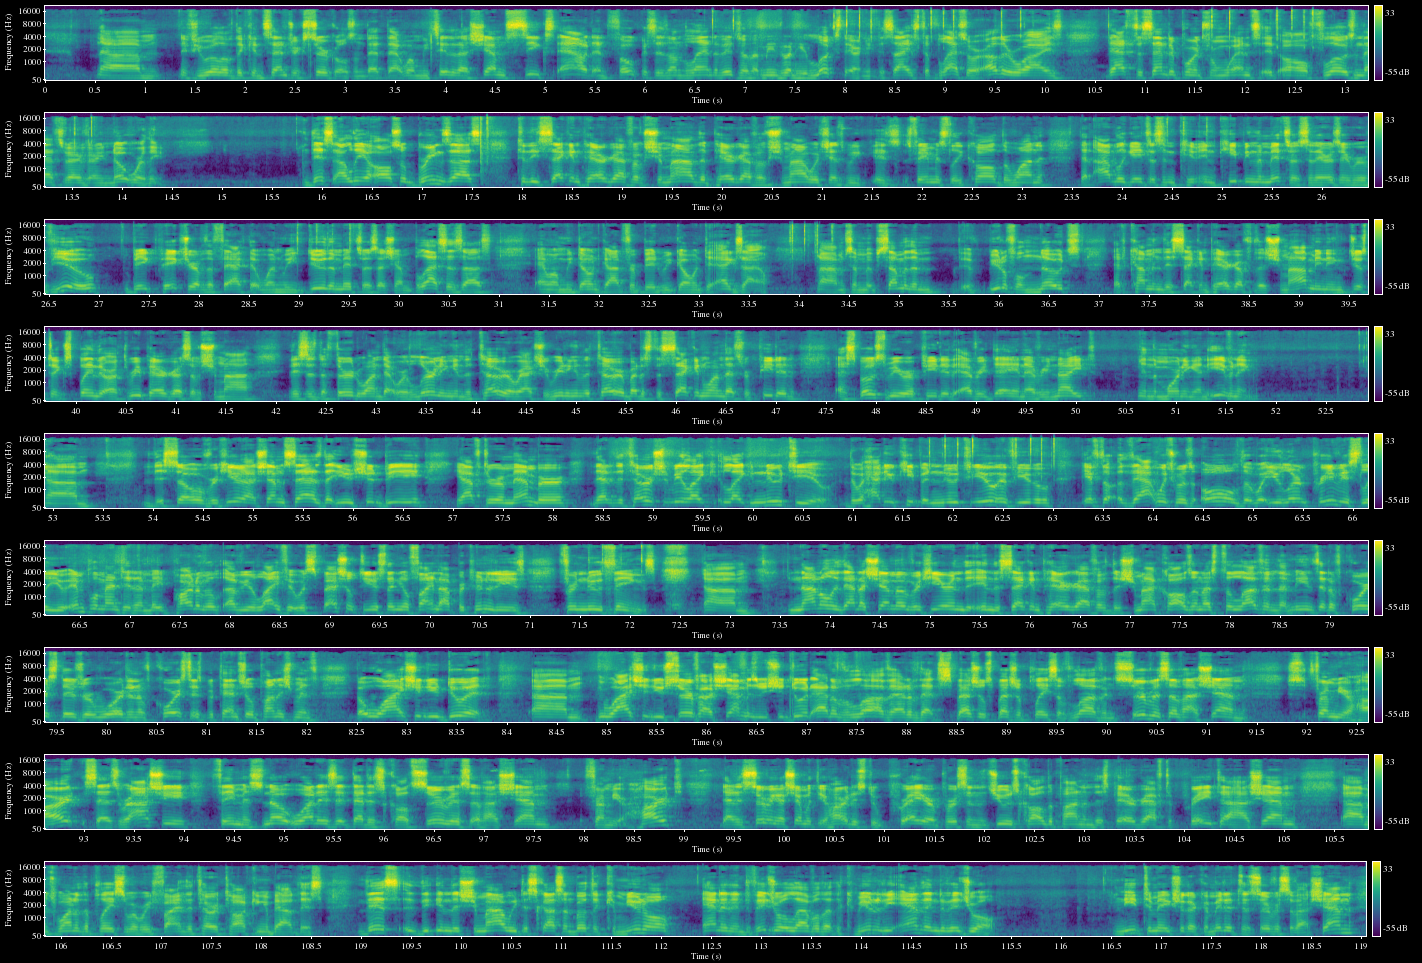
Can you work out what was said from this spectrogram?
um, if you will, of the concentric circles, and that, that when we say that Hashem seeks out and focuses on the land of Israel, that means when he looks there and he decides to bless, or otherwise, that's the center point from whence it all flows, and that's very, very noteworthy. This aliyah also brings us to the second paragraph of Shema, the paragraph of Shema, which, as we is famously called, the one that obligates us in, in keeping the mitzvah. So there is a review, big picture of the fact that when we do the mitzvahs, Hashem blesses us, and when we don't, God forbid, we go into exile um, some some of the beautiful notes that come in this second paragraph of the Shema. Meaning, just to explain, there are three paragraphs of Shema. This is the third one that we're learning in the Torah. We're actually reading in the Torah, but it's the second one that's repeated, as supposed to be repeated every day and every night, in the morning and evening. Um, so over here, Hashem says that you should be. You have to remember that the Torah should be like like new to you. The, how do you keep it new to you? If you if the that which was old, that what you learned previously, you implemented and made part of of your life, it was special to you. So then you'll find opportunities for new things. Um, not only that, Hashem over here in the in the second paragraph of the Shema calls on us to love Him. That means that of course there's reward and of course there's potential punishments. But why should you do it? Um, why should you serve Hashem? Is we should do it out of love, out of that special, special place of love and service of Hashem from your heart. Says Rashi, famous note. What is it that is called service of Hashem from your heart? That is serving Hashem with your heart is through prayer. A person the Jew is called upon in this paragraph to pray to Hashem. Um, it's one of the places where we find the Torah talking about this. This in the Shema we discuss on both a communal and an individual level that the community and the individual need to make sure they're committed to the service of Hashem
